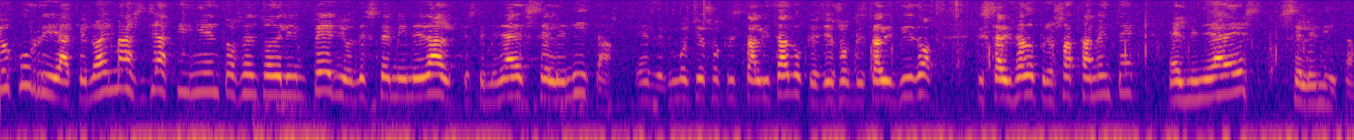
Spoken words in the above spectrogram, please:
¿Qué ocurría? Que no hay más yacimientos dentro del imperio de este mineral, que este mineral es selenita, ¿eh? decimos yeso cristalizado, que es yeso cristalizado, cristalizado, pero exactamente el mineral es selenita.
